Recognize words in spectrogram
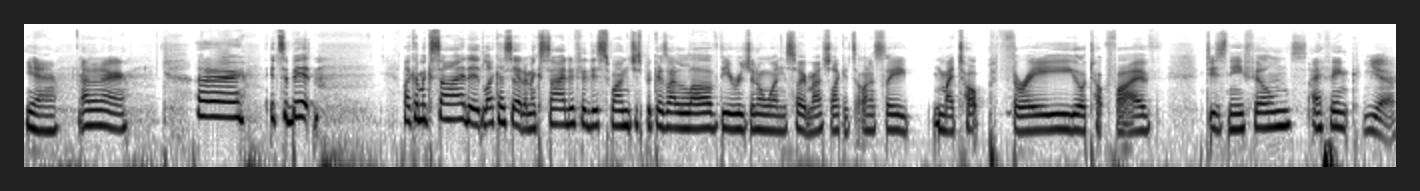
yeah I don't know. I don't know. It's a bit like I'm excited like I said I'm excited for this one just because I love the original one so much like it's honestly my top 3 or top 5 Disney films I think Yeah.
